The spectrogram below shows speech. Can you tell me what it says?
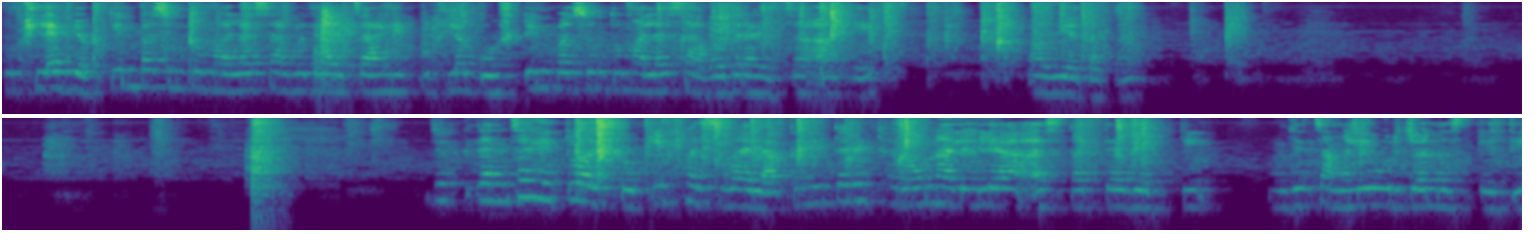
कुठल्या व्यक्तींपासून तुम्हाला सावध राहायचं आहे कुठल्या गोष्टींपासून तुम्हाला सावध राहायचं आहे पाहूयात आपण. जे त्यांचा हेतू असतो की फसवायला काहीतरी ठरवून आलेल्या असतात त्या व्यक्ती. म्हणजे चांगली ऊर्जा नसते ती.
